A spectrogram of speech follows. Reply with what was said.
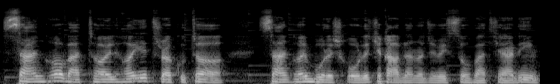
سنگ ها و تایل های تراکوتا سنگ های برش خورده که قبلا راجع صحبت کردیم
